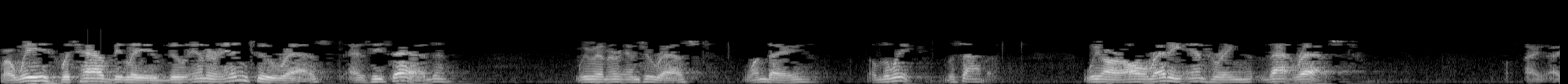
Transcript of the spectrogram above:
For we which have believed do enter into rest, as he said, we enter into rest one day of the week, the Sabbath. We are already entering that rest. I, I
